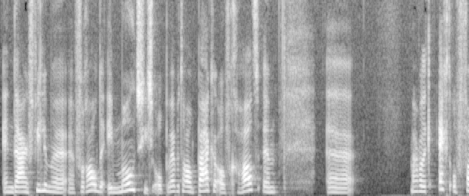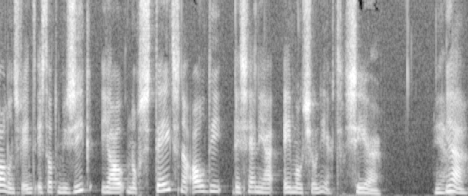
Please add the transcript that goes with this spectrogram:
En daar vielen me eh, vooral de emoties op. We hebben het er al een paar keer over gehad. Ehm, eh, maar wat ik echt opvallend vind, is dat muziek jou nog steeds na al die decennia emotioneert. Zeer. Ja. Ja.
